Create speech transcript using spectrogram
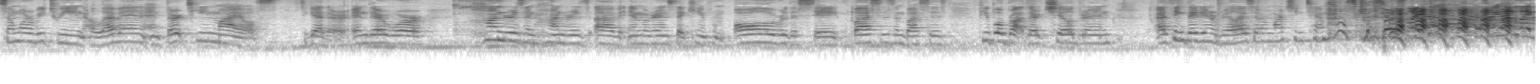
somewhere between 11 and 13 miles together. And there were hundreds and hundreds of immigrants that came from all over the state, buses and buses. People brought their children. I think they didn't realize they were marching 10 miles because like, we had like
